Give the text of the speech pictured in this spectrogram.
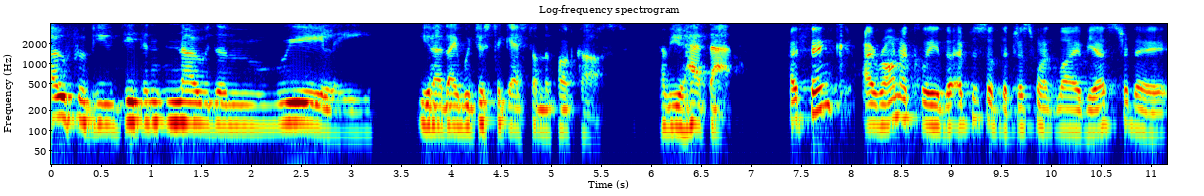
both of you didn't know them really? You know, they were just a guest on the podcast. Have you had that? I think, ironically, the episode that just went live yesterday,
